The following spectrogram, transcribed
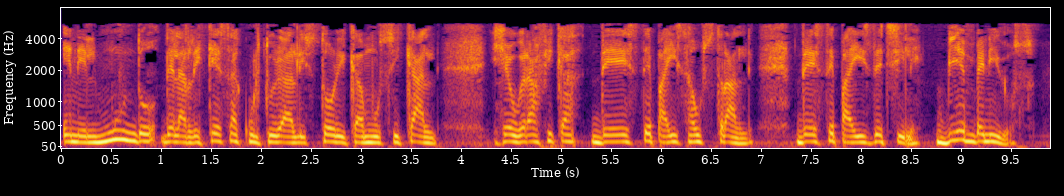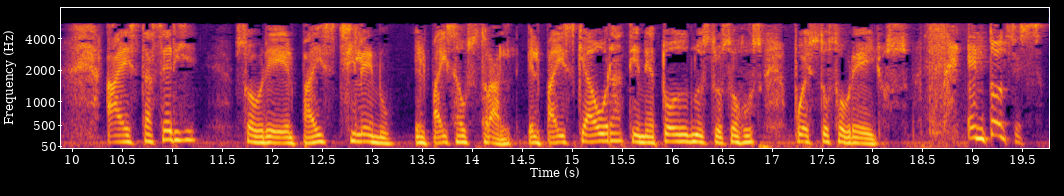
en el mundo de la riqueza cultural, histórica, musical geográfica de este país austral, de este país de Chile. Bienvenidos a esta serie sobre el país chileno, el país austral, el país que ahora tiene a todos nuestros ojos puestos sobre ellos. Entonces,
